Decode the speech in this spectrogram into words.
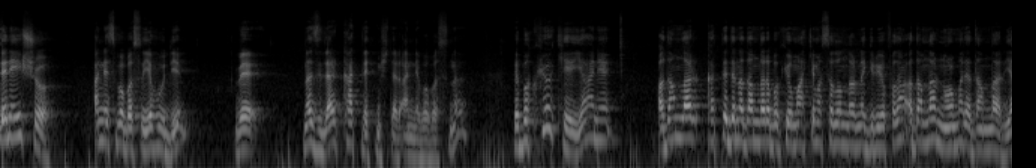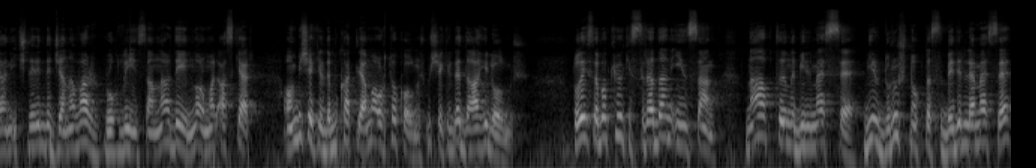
Deney şu, annesi babası Yahudi ve Naziler katletmişler anne babasını ve bakıyor ki yani adamlar katleden adamlara bakıyor, mahkeme salonlarına giriyor falan. Adamlar normal adamlar yani içlerinde canavar ruhlu insanlar değil, normal asker. Ama bir şekilde bu katliama ortak olmuş, bir şekilde dahil olmuş. Dolayısıyla bakıyor ki sıradan insan ne yaptığını bilmezse, bir duruş noktası belirlemezse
